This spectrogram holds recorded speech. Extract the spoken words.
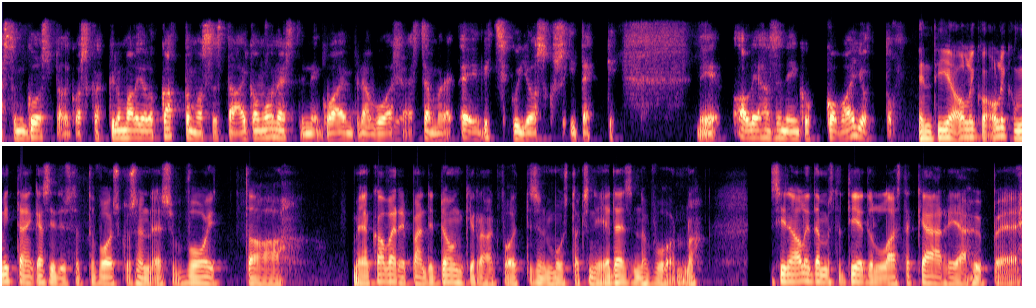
SM Gospel, koska kyllä mä olin ollut katsomassa sitä aika monesti niin kuin aiempina vuosina, ja semmoinen, että ei vitsi kuin joskus itsekin. Niin olihan se niin kuin kova juttu. En tiedä, oliko, oliko mitään käsitystä, että voisiko sen edes voittaa. Meidän kaveribändi Donkey Ride voitti sen muistaakseni edellisenä vuonna. Siinä oli tämmöistä tietynlaista kääriä hypeä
